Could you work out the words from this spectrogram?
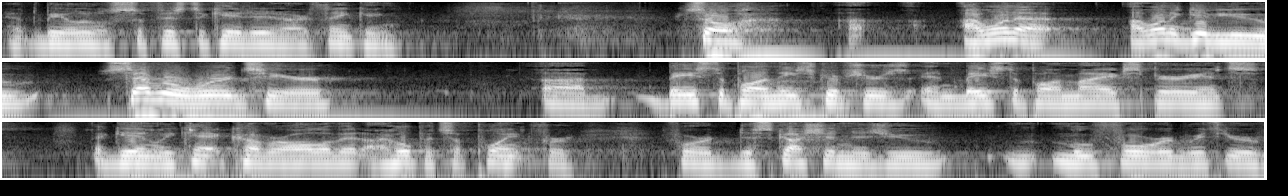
have to be a little sophisticated in our thinking. So uh, I want to I want to give you several words here uh, based upon these scriptures and based upon my experience. Again, we can't cover all of it. I hope it's a point for for discussion as you move forward with your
